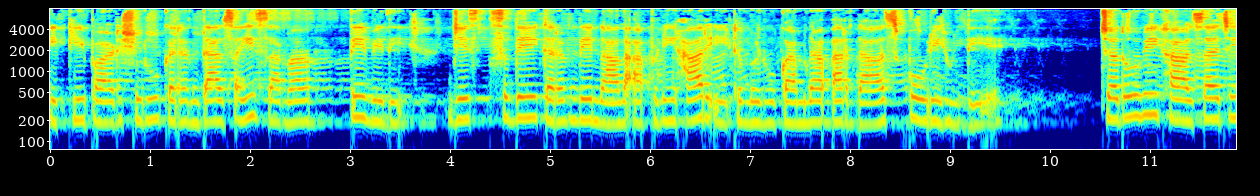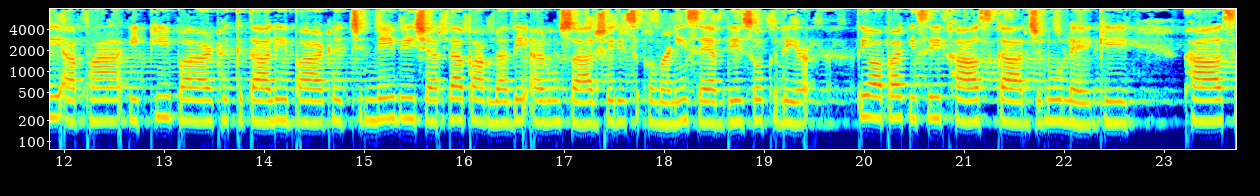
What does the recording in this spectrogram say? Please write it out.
21 ਪਾਠ ਸ਼ੁਰੂ ਕਰਨ ਦਾ ਸਹੀ ਸਮਾਂ ਤੇ ਵਿਧੀ। ਜਿਸ ਦੇ ਕਰਨ ਦੇ ਨਾਲ ਆਪਣੀ ਹਰ ਇੱਕ ਮਨੋਕਾਮਨਾ ਅਰਦਾਸ ਪੂਰੀ ਹੁੰਦੀ ਹੈ ਜਦੋਂ ਵੀ ਖਾਲਸਾ ਜੀ, ਆਪਾਂ 21 ਪਾਠ 41 ਪਾਠ, ਜਿੰਨੇ ਵੀ ਸ਼ਰਧਾ ਭਾਵਨਾ ਦੇ ਅਨੁਸਾਰ ਸ੍ਰੀ ਸੁਖਮਣੀ ਸਾਹਿਬ ਦੇ ਸੁਖ ਦੇ, ਤੇ ਆਪਾਂ ਕਿਸੇ ਖਾਸ ਕਾਰਜ ਨੂੰ ਲੈ ਕੇ ਖਾਸ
